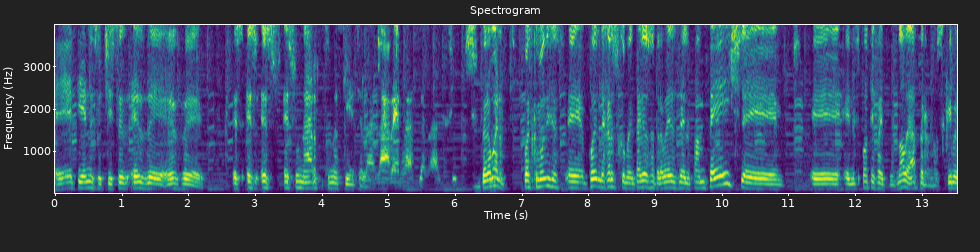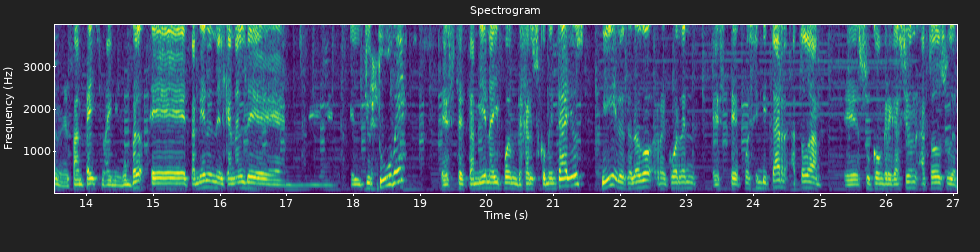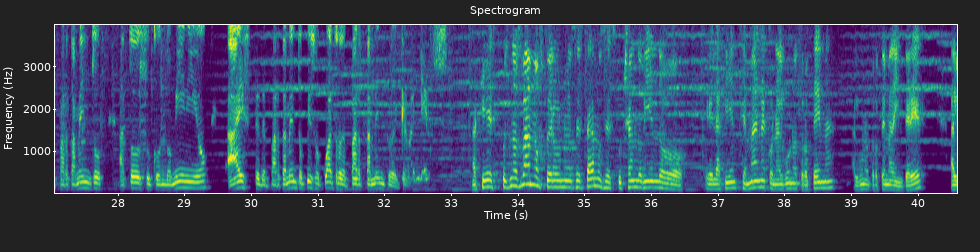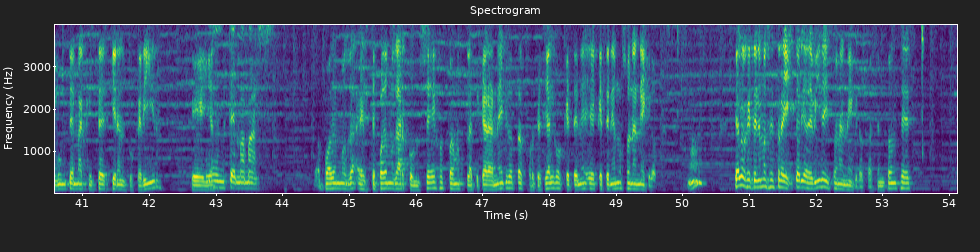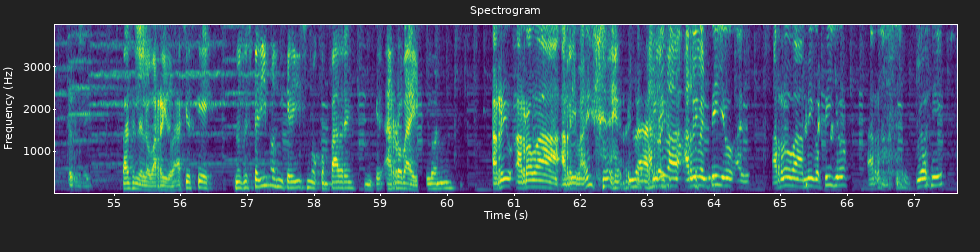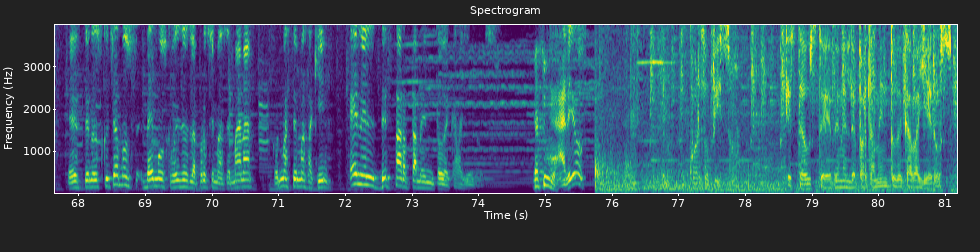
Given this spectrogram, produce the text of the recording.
eh, tiene su chiste, es de, es de es, es, es, es un arte, es una ciencia, la, la verdad, la verdad, sí. Pero bueno, pues como dices, eh, pueden dejar sus comentarios a través del fanpage, eh, en Spotify, pues no, ¿verdad? Pero nos escriben en el fanpage, no hay ningún pedo. Eh, también en el canal de el YouTube, este, también ahí pueden dejar sus comentarios y desde luego recuerden, este, pues invitar a toda su congregación, a todo su departamento, a todo su condominio, a este departamento, piso 4, departamento de caballeros. Así es, pues nos vamos, pero nos estamos escuchando, viendo eh, la siguiente semana con algún otro tema, algún otro tema de interés, algún tema que ustedes quieran sugerir. Un tema más. Podemos, este, podemos dar consejos, podemos platicar anécdotas, porque si algo que, que tenemos son anécdotas, ¿no? Si algo que tenemos es trayectoria de vida y son anécdotas. Entonces, Eso sí. pásele lo barrido. Así es que nos despedimos, mi queridísimo compadre, arroba el cloni. Arriba, arroba, arriba, ¿eh? Arriba, arriba, el pillo, arroba amigo pillo, arroba el cloni. Este, nos escuchamos, vemos, como dices, la próxima semana con más temas aquí en el Departamento de Caballeros. Ya estuvo. Adiós. Cuarto piso. Está usted en el Departamento de Caballeros.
